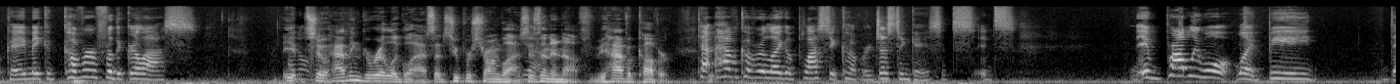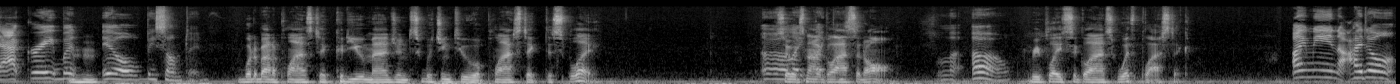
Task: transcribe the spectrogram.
Okay, make a cover for the glass. It, so know. having Gorilla Glass, that super strong glass, Yeah. isn't enough. You have a cover. Have a cover like a plastic cover, just in case. It's it's. It probably won't like be that great, but Mhm. it'll be something. What about a plastic? Could you imagine switching to a plastic display Uh, so like- it's not like glass this- at all? Oh, Replace the glass with plastic. I mean, I don't.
